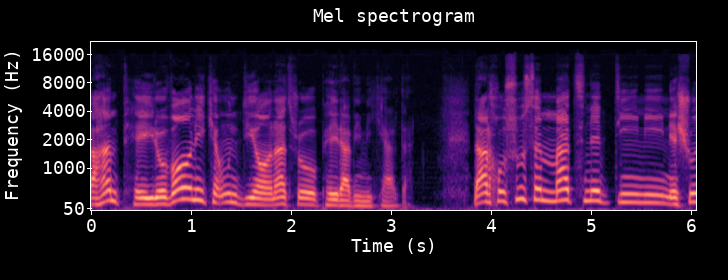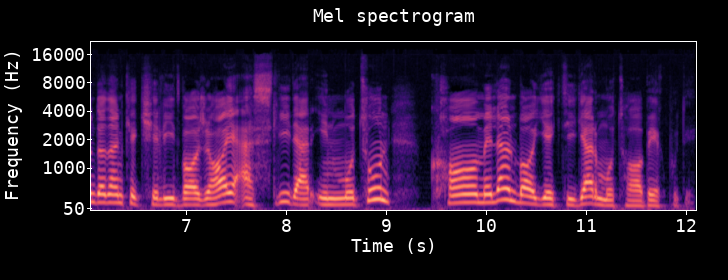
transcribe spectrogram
و هم پیروانی که اون دیانت رو پیروی می‌کردن. در خصوص متن دینی نشون دادن که کلیدواژه های اصلی در این متون کاملا با یکدیگر مطابق بوده.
